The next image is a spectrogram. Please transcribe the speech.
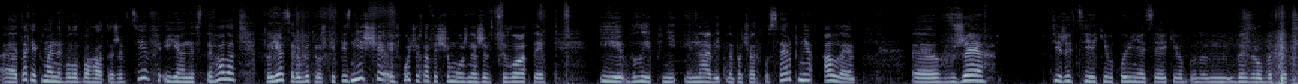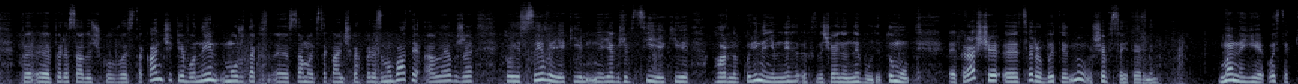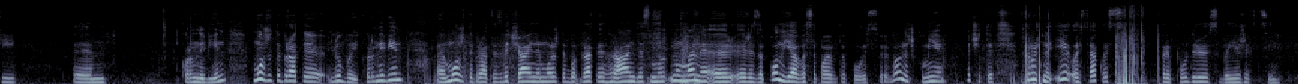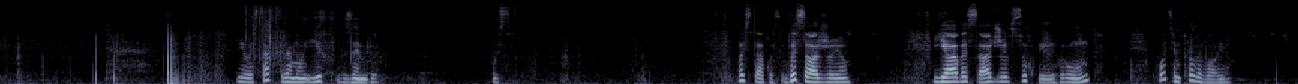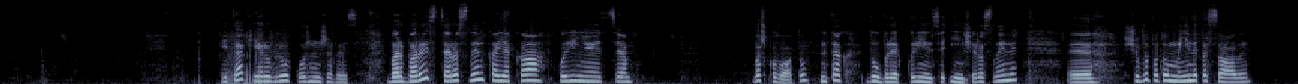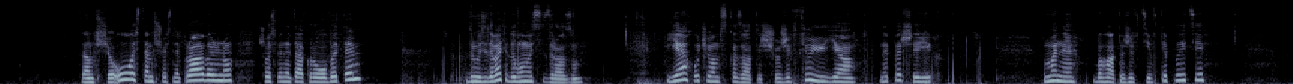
Е, Так як в мене було багато живців і я не встигала, то я це роблю трошки пізніше. Хочу сказати, що можна живцювати і в липні, і навіть на початку серпня, але е, вже ті живці, які викоріняться, які ви- м, зробите е, пересадочку в стаканчики, вони можуть так е, само в стаканчиках перезимувати, але вже тої сили, які, як живці, які гарно вкорінені, в них, звичайно, не буде. Тому е, краще е, це робити ну, ще в цей термін. У мене є ось такий ем, корневін. Можете брати будь-який корневін, е, можете брати звичайний, можете брати грандіс. Ну, у мене е, різапон, я висипаю в таку ось баночку, мені, бачите, зручно і ось так ось припудрюю свої живці. І ось так прямо їх в землю. Ось. Ось так ось. Висаджую. Я висаджую в сухий ґрунт, потім проливаю. І так я роблю кожен живець. Барбарис це рослинка, яка вкорінюється важковато, не так добре, як вкорінюються інші рослини. Е, Щоб ви потім мені не писали. Там що ось, там щось неправильно, щось ви не так робите. Друзі, давайте домовимося зразу. Я хочу вам сказати, що живцюю я не перший рік. У мене багато живців в теплиці.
